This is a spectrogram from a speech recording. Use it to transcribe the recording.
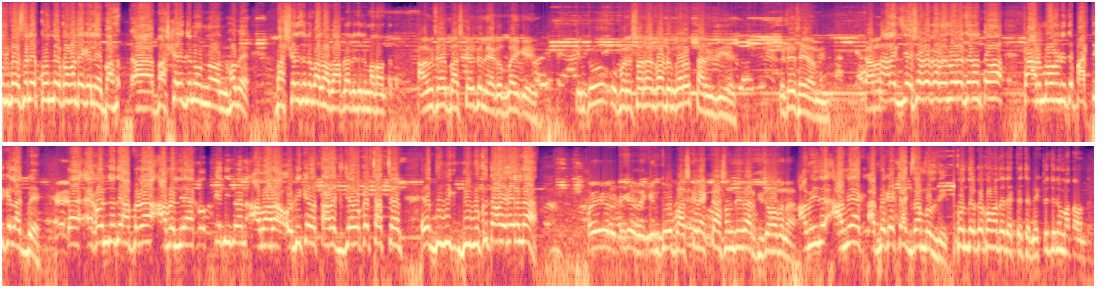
নির্বাচনে কোন দল ক্ষমতা গেলে বাসখালীর জন্য উন্নয়ন হবে? বাসখালীর জন্য ভালো হবে আপনাদের জন্য মতামত? আমি চাই বাসকারিতে লিয়াকত ভাইকে। কিন্তু উপরে সরকার গঠন করো তার দিয়ে। এটাই চাই আমি। কারণ তারেক যে সরকার করার জন্য তো তার মনোনীত প্রার্থীকে লাগবে। তা এখন যদি আপনারা আপনার লিয়াকতকে দিবেন আবার ওদিকে তারেক জিয়াকে চাচ্ছেন এটা দ্বিমুখিত হয়ে গেল না? হয়ে গেল ঠিক আছে। কিন্তু একটা আসন দিয়ে আর কিছু হবে না। আমি আমি আপনাকে একটা এক্সাম্পল দিই। কোন দলকে ক্ষমতা দেখতে চান? একটু যদি মতামত দেন।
